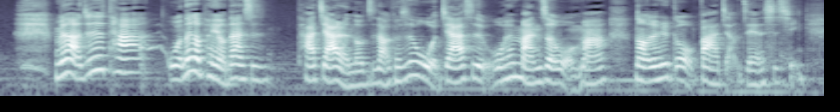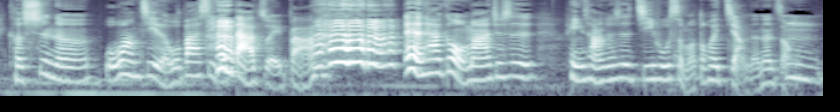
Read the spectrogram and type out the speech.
没有啊，就是他，我那个朋友，但是他家人都知道，可是我家是我会瞒着我妈，然后我就去跟我爸讲这件事情。可是呢，我忘记了，我爸是一个大嘴巴，而且他跟我妈就是平常就是几乎什么都会讲的那种，嗯，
